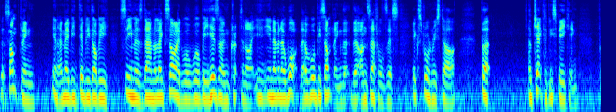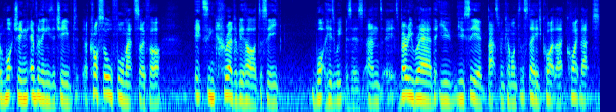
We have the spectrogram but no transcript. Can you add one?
that something, you know, maybe dibbly dobby seamers down the leg side will, will be his own kryptonite. You, you never know what. There will be something that, that unsettles this extraordinary start. But objectively speaking, from watching everything he's achieved across all formats so far, it's incredibly hard to see what his weakness is, and it's very rare that you you see a batsman come onto the stage quite that quite that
